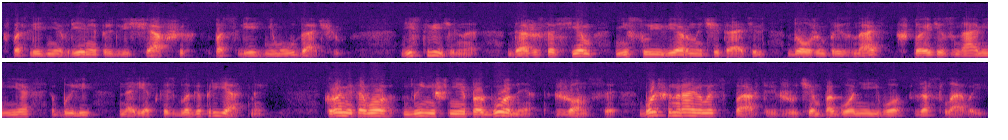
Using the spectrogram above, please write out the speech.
в последнее время предвещавших последнему удачу. Действительно, даже совсем не суеверный читатель должен признать, что эти знамения были на редкость благоприятны. Кроме того, нынешняя погоня Джонса больше нравилась Партриджу, чем погоня его за славой.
